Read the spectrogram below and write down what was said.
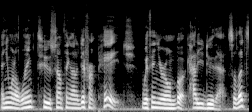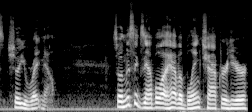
and you want to link to something on a different page within your own book. How do you do that? So let's show you right now. So in this example, I have a blank chapter here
